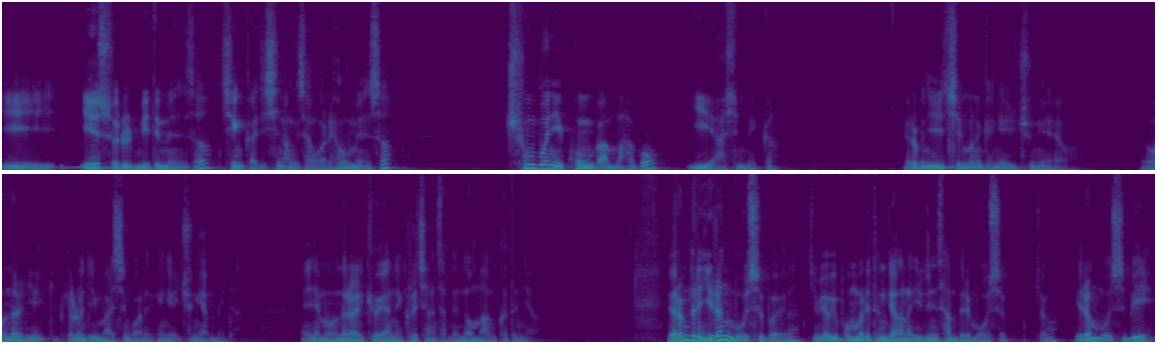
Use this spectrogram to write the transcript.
이 예수를 믿으면서 지금까지 신앙생활을 해오면서 충분히 공감하고 이해하십니까? 여러분 이 질문은 굉장히 중요해요. 오늘 이 결론적인 말씀과는 굉장히 중요합니다. 왜냐하면 오늘날 교회 안에 그렇지 않은 사람들이 너무 많거든요. 여러분들은 이런 모습을 지금 여기 본문에 등장하는 이런 사람들의 모습죠. 이런 모습이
